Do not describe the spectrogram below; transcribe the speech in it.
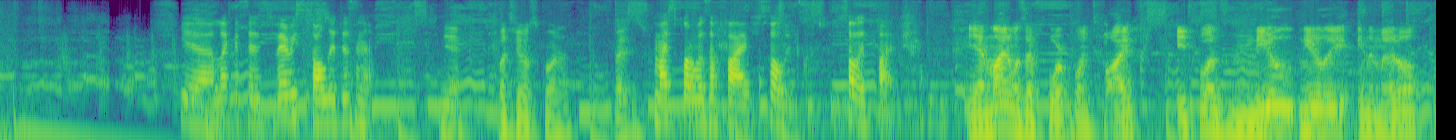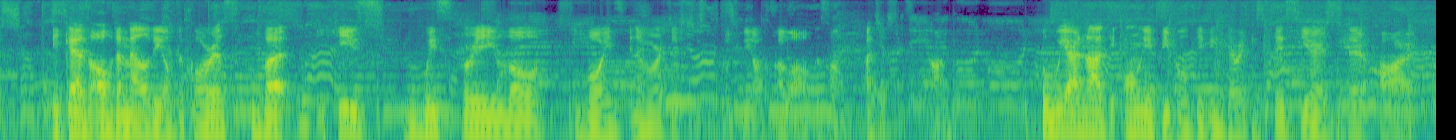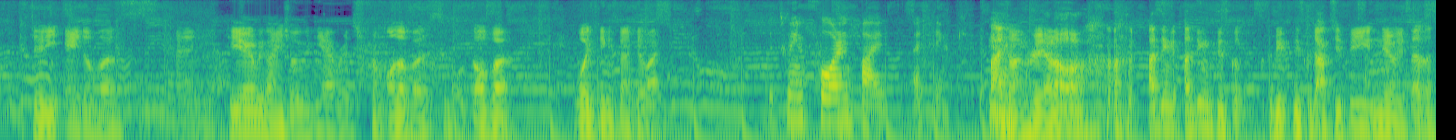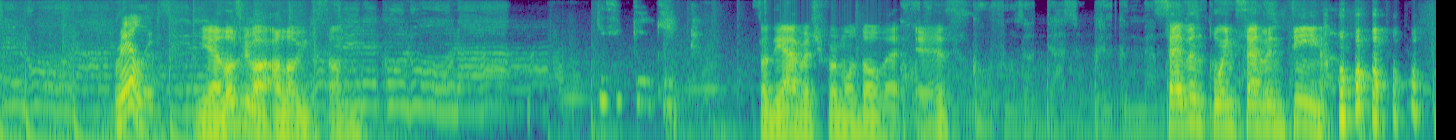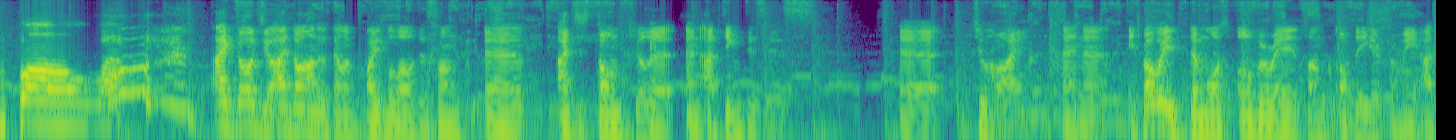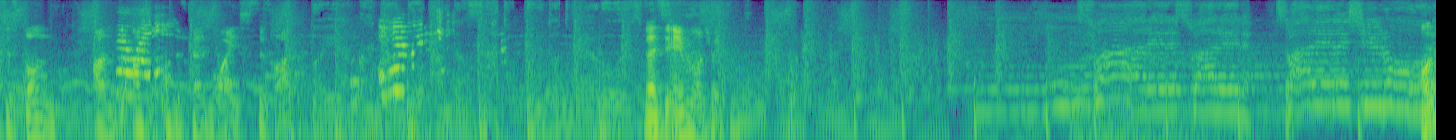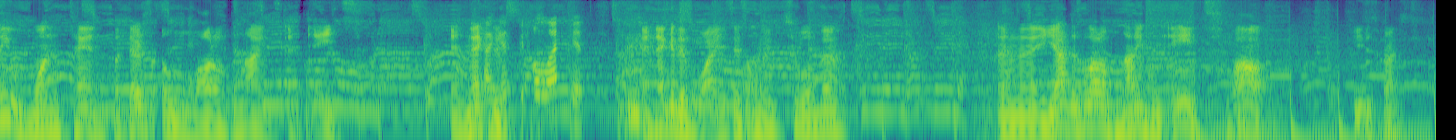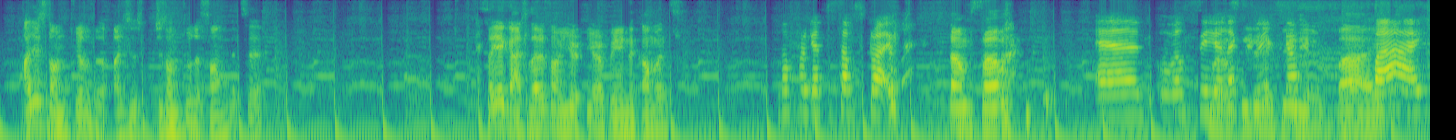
Yeah, like I said, it's very solid, isn't it? Yeah. What's your score then? Rating? My score was a five, solid, solid five. Yeah, mine was a 4.5. It was near, nearly in the middle because of the melody of the chorus, but his whispery, low voice in the verses just puts me off a lot of the song. I just can't. We are not the only people giving the ratings this year. There are 38 of us, and here we're going to show you the average from all of us in Moldova. What do you think it's going to be like? Between four and five, I think. I don't agree at all. I think I think this could this could actually be nearly seven. Really? Yeah, lots of people are loving the song. So the average for Moldova is 7.17. Whoa, whoa. I told you, I don't understand why people love this song. Uh, I just don't feel it, and I think this is uh, too high. And uh, it's probably the most overrated song of the year for me. I just don't un- understand why it's this high. Let's see everyone's ratings. Only 110, but there's a lot of 9s and 8s. And I negative, guess people like it. and negative wise, there's only two of them. And uh, yeah, there's a lot of 9s and 8s. Wow. Jesus Christ. I just don't feel the, I just, just don't feel the song, that's it. So yeah guys, let us know your, your opinion in the comments. Don't forget to subscribe. Thumbs up. And we'll see you We'll next see you week. next video. Bye. Bye.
